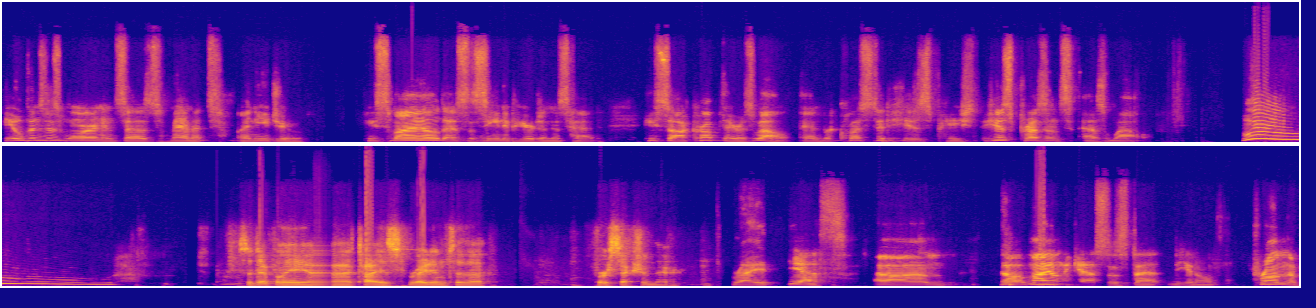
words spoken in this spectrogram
He opens his warren and says, Mammot, I need you. He smiled as the scene appeared in his head. He saw Kruppe there as well and requested his his presence as well. Woo! So definitely uh, ties right into the first section there. Right. Yes. Um, so my only guess is that you know from the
